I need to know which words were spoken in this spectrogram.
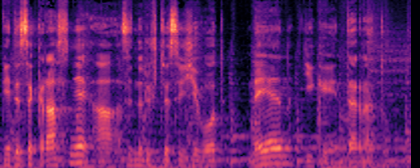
Mějte se krásně a zjednodušte si život nejen díky internetu.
